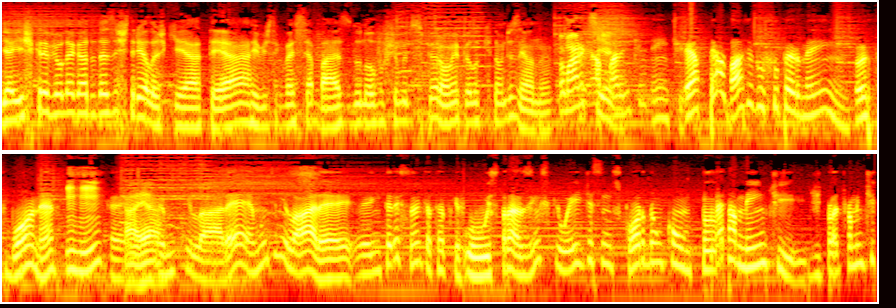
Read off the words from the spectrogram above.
e aí escreveu o Legado das Estrelas, que é até a revista que vai ser a base do novo filme do Super-Homem, pelo que estão dizendo, né? Tomara que É, seja. aparentemente. É até a base do Superman também Earthborn, né? Uhum. É, Ah, é? muito similar, é, é muito similar, é, é interessante até porque o Straczynski e o Wade assim, discordam completamente de praticamente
